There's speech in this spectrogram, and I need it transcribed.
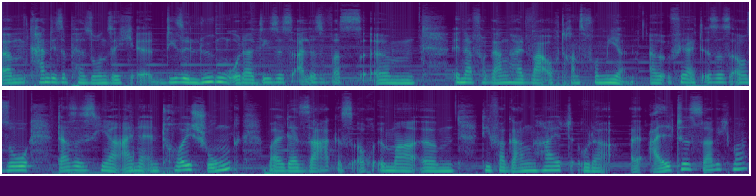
ähm, kann diese Person sich äh, diese Lügen oder dieses alles, was ähm, in der Vergangenheit war, auch transformieren. Also vielleicht ist es auch so, dass es hier eine Enttäuschung, weil der Sarg ist auch immer ähm, die Vergangenheit oder Altes, sage ich mal,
